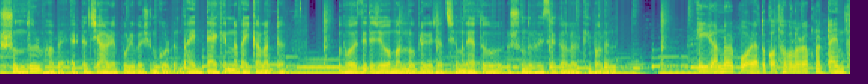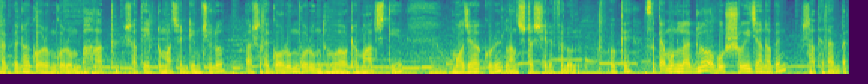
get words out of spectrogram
সুন্দরভাবে একটা জারে পরিবেশন করবেন। ভাই, দেখেন না ভাই কালারটা ভয়েস দিতে যেও আমার লোভ লেগে যাচ্ছে মানে এত সুন্দর হয়েছে কালার কি বলেন? এই রান্নার পর এত কথা বলার আপনার টাইম থাকবে না। গরম গরম ভাত, সাথে একটু মাছের ডিম ছিল। তার সাথে গরম গরম ধোয়া ওঠা মাছ দিয়ে মজা করে লাঞ্চটা সেরে ফেলুন ওকে সো কেমন লাগল অবশ্যই জানাবেন, সাথে থাকবেন।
